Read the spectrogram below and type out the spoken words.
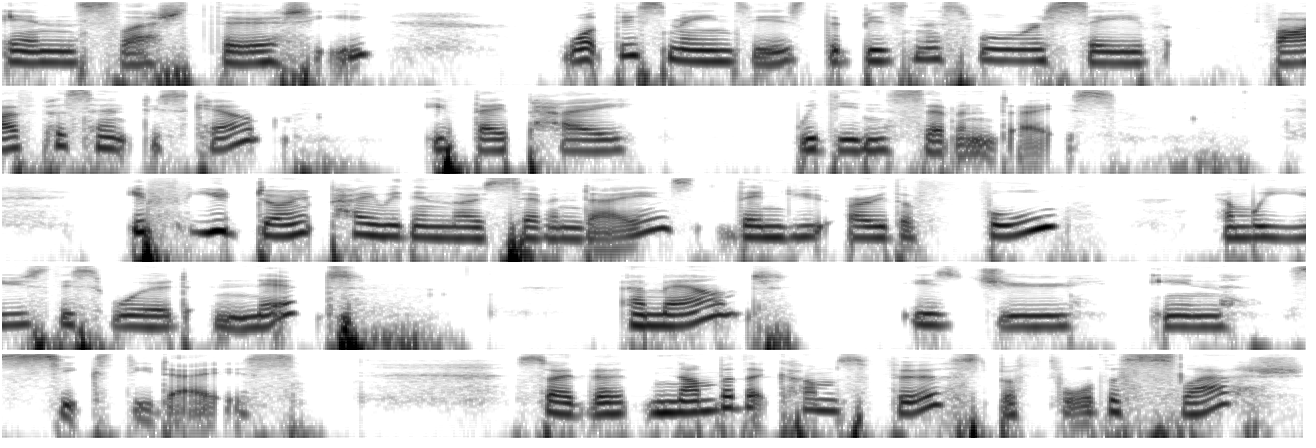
n slash 30, what this means is the business will receive 5% discount if they pay within seven days. If you don't pay within those seven days, then you owe the full, and we use this word net amount is due in 60 days. So the number that comes first before the slash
